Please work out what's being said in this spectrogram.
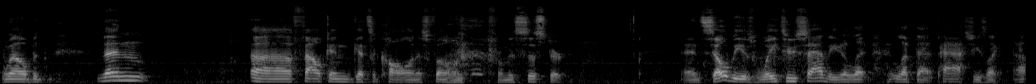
Well, but then uh, Falcon gets a call on his phone from his sister, and Selby is way too savvy to let let that pass. She's like, "Uh,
